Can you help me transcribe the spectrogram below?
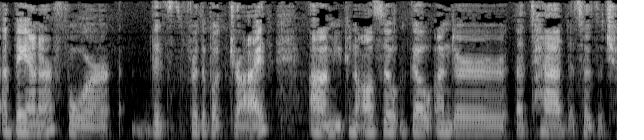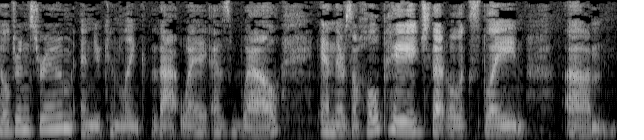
a banner for this for the book drive. Um, you can also go under a tab that says the children's room, and you can link that way as well. And there's a whole page that will explain um,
